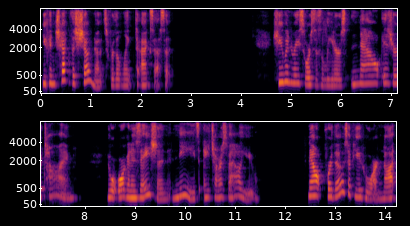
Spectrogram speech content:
You can check the show notes for the link to access it. Human resources leaders, now is your time. Your organization needs HR's value. Now, for those of you who are not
